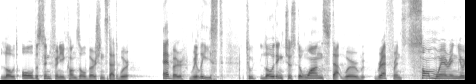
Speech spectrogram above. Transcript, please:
load all the Symfony console versions that were ever released to loading just the ones that were re referenced somewhere in your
